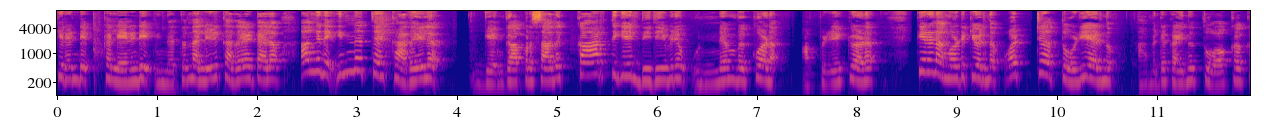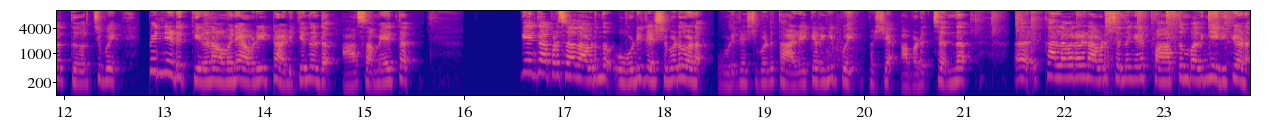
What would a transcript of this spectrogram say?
കിരണിന്റെയും കല്യാണിന്റെയും ഇന്നത്തെ നല്ലൊരു കഥ കേട്ടാലോ? അങ്ങനെ ഇന്നത്തെ കഥയിൽ ഗംഗാപ്രസാദ് കാർത്തികയിൽ ദിലീപിനെ ഉന്നം വെക്കുവാണ്. അപ്പോഴേക്കുമാണ് കിരൺ അങ്ങോട്ടേക്ക് വരുന്ന ഒറ്റ തൊഴിയായിരുന്നു. അവന്റെ കയ്യിൽ നിന്ന് തോക്കൊക്കെ പോയി പിന്നീട് കിരൺ അവനെ അവിടെ ഇട്ട് അടിക്കുന്നുണ്ട്. ആ സമയത്ത് ഗംഗാപ്രസാദ് അവിടുന്ന് ഓടി രക്ഷപ്പെടുവാണ്. ഓടി രക്ഷപ്പെട്ട് താഴേക്ക് ഇറങ്ങിപ്പോയി. പക്ഷെ അവിടെ ചെന്ന് കലവറയുടെ അവിടെ ചെന്ന് ഇങ്ങനെ പാത്തും പതുങ്ങി ഇരിക്കുകയാണ്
